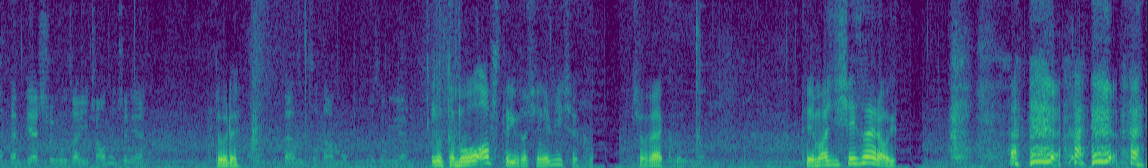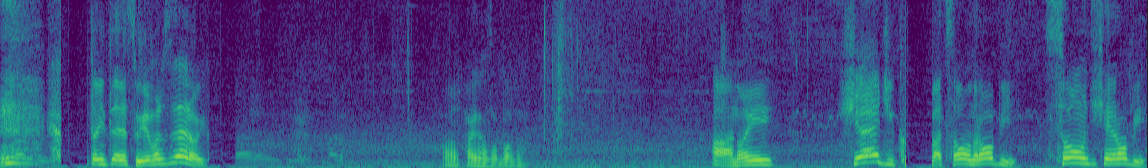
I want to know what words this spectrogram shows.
A ten pierwszy był zaliczony czy nie? Który? Ten co tam obowiązujemy. No to było off-stream, to się nie liczy, kur... Człowieku. Ty masz dzisiaj zero i To interesuje, masz zero i O, fajna zabawa. A, no i siedzi, kurwa, co on robi? Co on dzisiaj robi?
